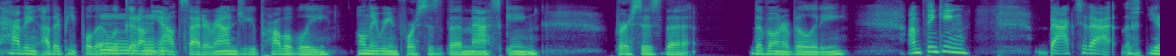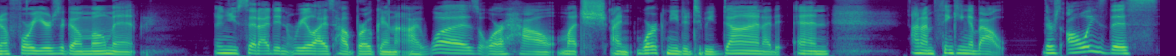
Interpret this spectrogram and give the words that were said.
having other people that look good on the mm-hmm. outside around you probably only reinforces the masking versus the the vulnerability. I'm thinking back to that, you know, 4 years ago moment and you said I didn't realize how broken I was or how much I, work needed to be done. I, and and I'm thinking about there's always this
